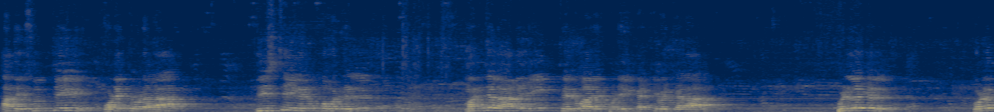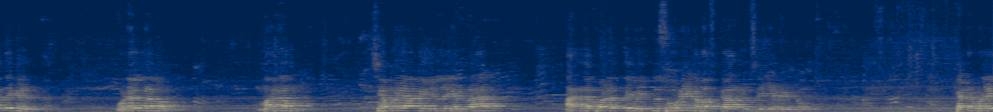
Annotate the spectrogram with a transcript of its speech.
அதை சுத்தி உடைத்து விடலாம். திருஷ்டியில் இருப்பவர்கள் மஞ்சள் ஆடையில் தெருவாயப்படி கட்டி வைக்கலாம். பிள்ளைகள் குழந்தைகள் உடல் நலம் மனம் செம்மையாக இல்லை என்றால் அந்த பழத்தை வைத்து சூரிய நமஸ்காரம் செய்ய வேண்டும். கடவுளே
